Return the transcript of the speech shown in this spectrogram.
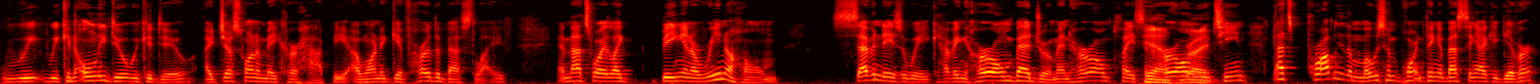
we we can only do what we could do. I just want to make her happy. I want to give her the best life. And that's why like being in arena home seven days a week, having her own bedroom and her own place and Yeah, her own right. routine, that's probably the most important thing and best thing I could give her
